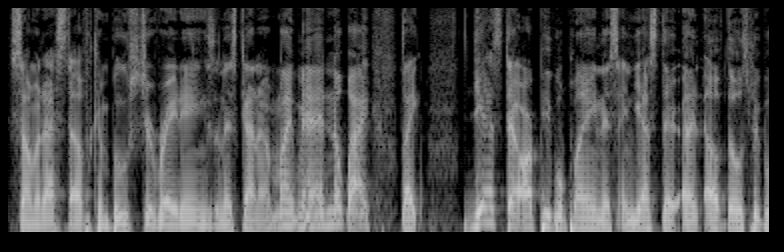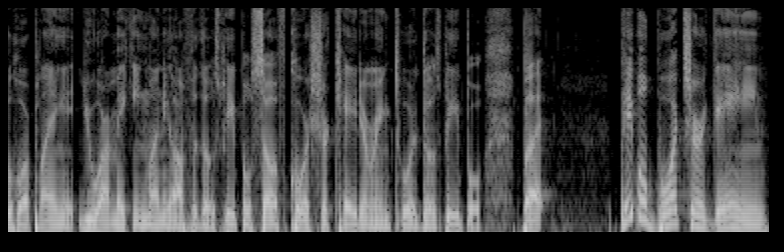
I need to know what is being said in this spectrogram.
some of that stuff can boost your ratings and it's kind of I'm like man nobody like yes, there are people playing this, and yes, there and of those people who are playing it, you are making money off of those people. So of course you're catering toward those people. But people bought your game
